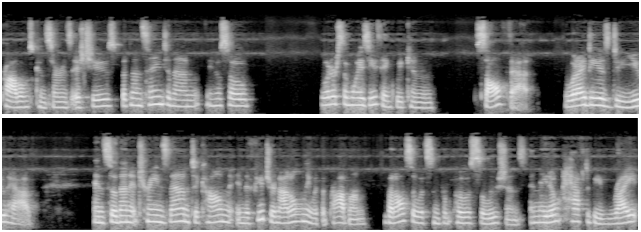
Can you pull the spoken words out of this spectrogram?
problems concerns issues but then saying to them you know so what are some ways you think we can solve that? What ideas do you have? And so then it trains them to come in the future not only with the problem but also with some proposed solutions. And they don't have to be right.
